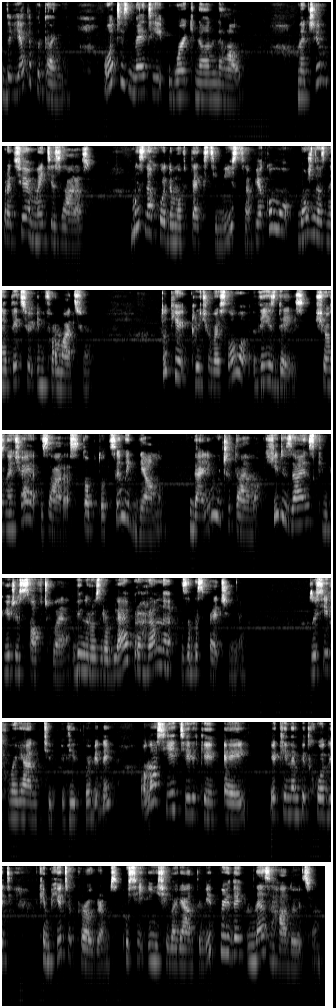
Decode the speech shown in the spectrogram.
Дев'яте питання. What is Matty working on now? Над чим працює Меті зараз? Ми знаходимо в тексті місце, в якому можна знайти цю інформацію. Тут є ключове слово these days, що означає зараз, тобто цими днями. Далі ми читаємо He designs computer software. Він розробляє програмне забезпечення. З усіх варіантів відповідей у нас є тільки A, який нам підходить, Computer Programs. Усі інші варіанти відповідей не згадуються.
